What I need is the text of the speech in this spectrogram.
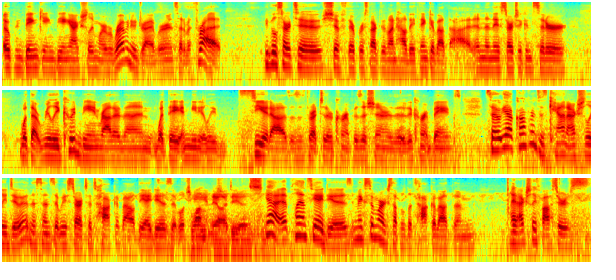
open banking being actually more of a revenue driver instead of a threat, people start to shift their perspective on how they think about that. And then they start to consider what that really could mean rather than what they immediately see it as as a threat to their current position or the, the current banks. So yeah, conferences can actually do it in the sense that we start to talk about the ideas that will change. Plant the ideas. Yeah, it plants the ideas. It makes it more acceptable to talk about them. It actually fosters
